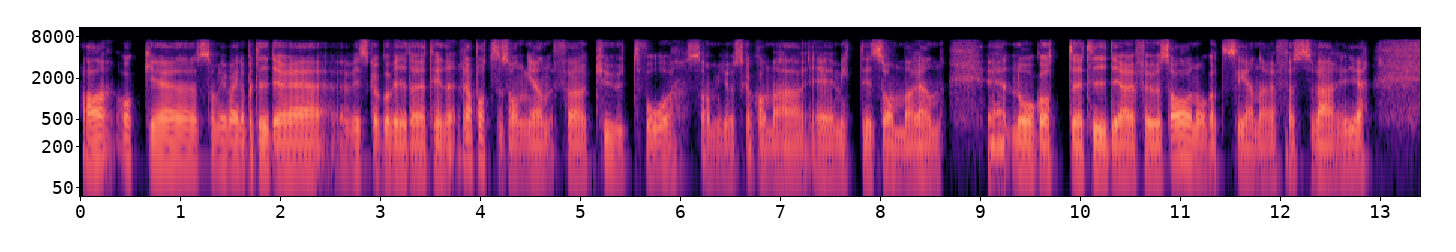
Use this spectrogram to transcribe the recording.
Ja, och eh, som vi var inne på tidigare, vi ska gå vidare till rapportsäsongen för Q2 som ju ska komma här eh, mitt i sommaren. Eh, något tidigare för USA och något senare för Sverige.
